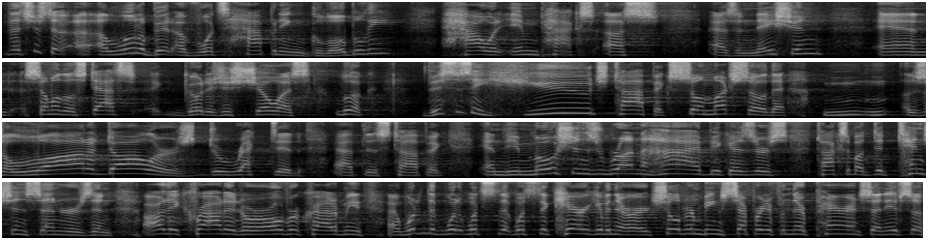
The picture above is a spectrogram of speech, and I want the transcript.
That's just a, a, little bit of what's happening globally, how it impacts us as a nation, and some of those stats go to just show us look, this is a huge topic, so much so that there's a lot of dollars directed at this topic. And the emotions run high because there's talks about detention centers and are they crowded or overcrowded? I mean, what the, what, what's, the, what's the care given there? Are children being separated from their parents? And if so,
